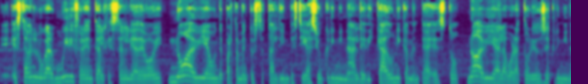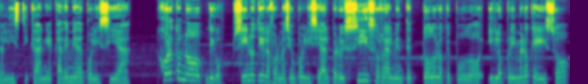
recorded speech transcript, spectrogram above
eh, estaba en un lugar muy diferente al que está en el día de hoy. No había un departamento estatal de investigación criminal dedicado únicamente a esto. No había laboratorios de criminalística ni academia de policía. Horton no, digo, sí no tiene la formación policial, pero sí hizo realmente todo lo que pudo y lo primero que hizo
